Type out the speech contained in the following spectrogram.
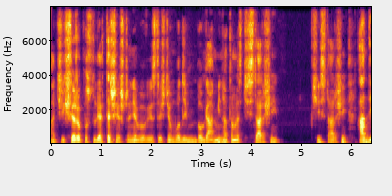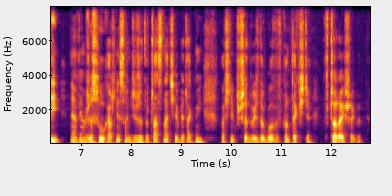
A ci świeżo po studiach też jeszcze nie, bo jesteście młodymi bogami, natomiast ci starsi, ci starsi, Adi, ja wiem, że słuchasz, nie sądzisz, że to czas na ciebie? Tak mi właśnie przyszedłeś do głowy w kontekście wczorajszego dnia.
